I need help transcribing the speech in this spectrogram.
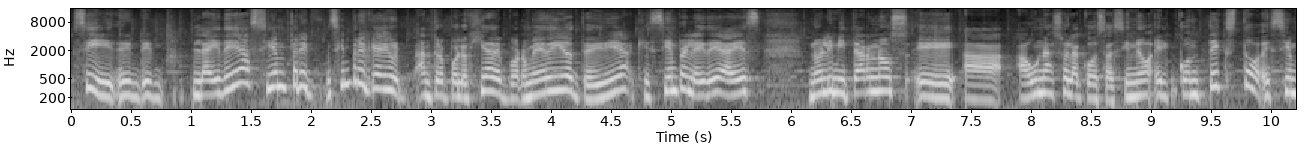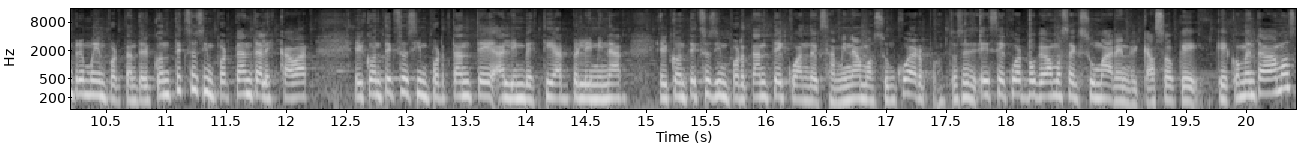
Sí, eh, eh, la idea siempre, siempre que hay antropología de por medio, te diría que siempre la idea es no limitarnos a, una sola cosa, sino el contexto es siempre muy importante. El contexto es importante al excavar, el contexto es importante al investigar preliminar, el contexto es importante cuando examinamos un cuerpo. Entonces, ese cuerpo que vamos a exhumar, en el caso que, que comentábamos,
